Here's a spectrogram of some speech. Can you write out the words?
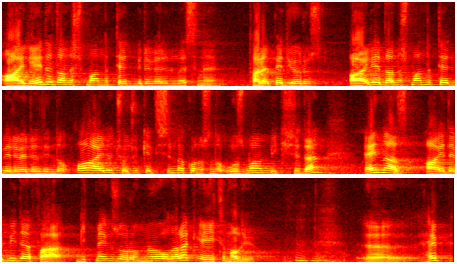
aileye de danışmanlık tedbiri verilmesini talep ediyoruz. Aileye danışmanlık tedbiri verildiğinde o aile çocuk yetiştirme konusunda uzman bir kişiden en az ayda bir defa gitmek zorunlu olarak eğitim alıyor. Ee, hep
